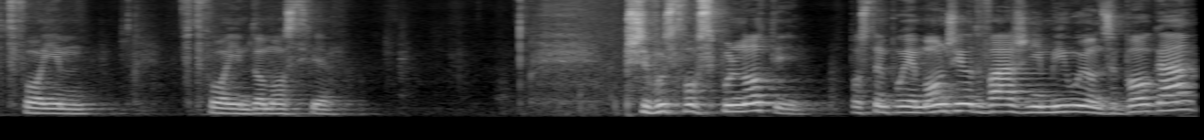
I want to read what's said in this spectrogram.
w Twoim, w twoim domostwie. Przywództwo wspólnoty Postępuje mądrze i odważnie, miłując Boga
